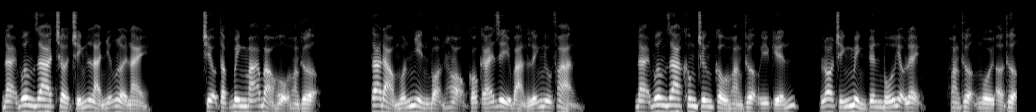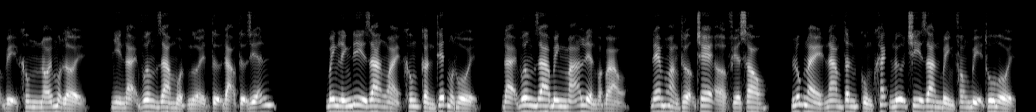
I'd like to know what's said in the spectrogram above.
Đại vương gia chờ chính là những lời này. Triệu tập binh mã bảo hộ hoàng thượng. Ta đảo muốn nhìn bọn họ có cái gì bản lĩnh như phản. Đại vương gia không trưng cầu hoàng thượng ý kiến, lo chính mình tuyên bố hiệu lệnh, hoàng thượng ngồi ở thượng vị không nói một lời, nhìn đại vương gia một người tự đạo tự diễn. Binh lính đi ra ngoài không cần thiết một hồi, đại vương gia binh mã liền vọt vào, đem hoàng thượng che ở phía sau, lúc này nam tân cùng khách nữ chi gian bình phong bị thu hồi,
